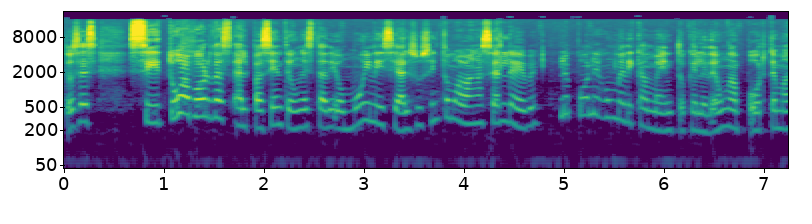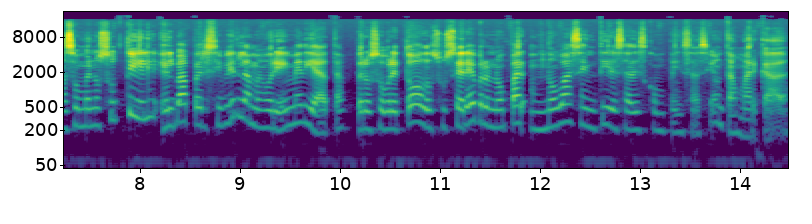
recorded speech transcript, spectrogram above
Entonces, si tú abordas al paciente en un estadio muy inicial, sus síntomas van a ser leves, le pones un medicamento que le dé un aporte más o menos sutil, él va a percibir la mejoría inmediata, pero sobre todo su cerebro no, no va a sentir esa descompensación tan marcada.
